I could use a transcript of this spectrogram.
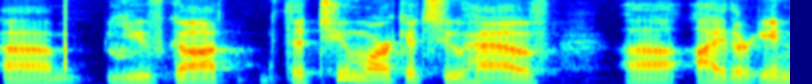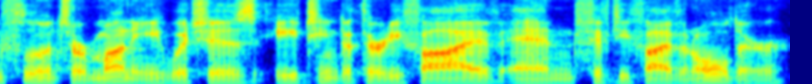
um, you've got the two markets who have uh, either influence or money, which is 18 to 35 and 55 and older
